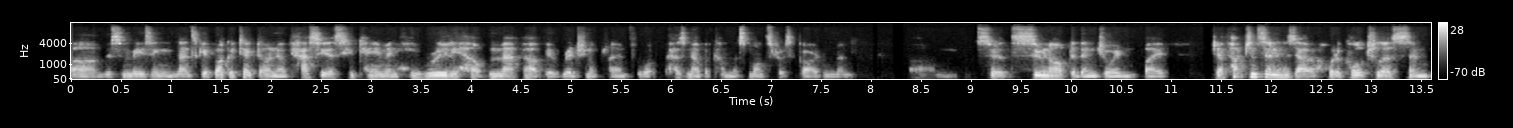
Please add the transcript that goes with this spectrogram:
um, this amazing landscape architect, Arnaud Casaus, who came and he really helped map out the original plan for what has now become this monstrous garden. And um, so soon after, then joined by Jeff Hutchinson, who's our horticulturalist, and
